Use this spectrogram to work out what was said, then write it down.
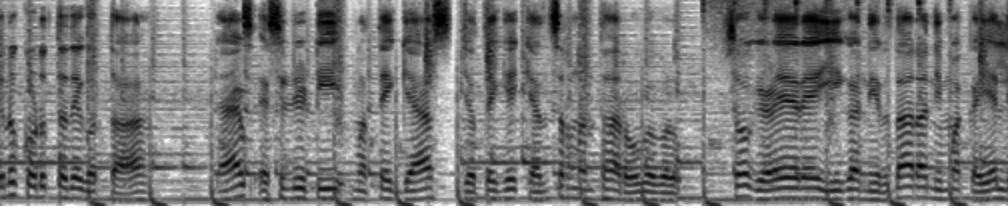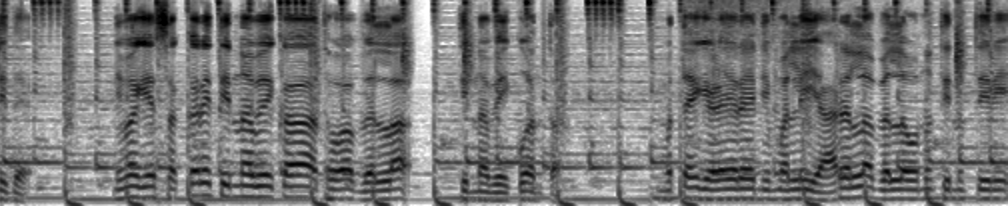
ಏನು ಕೊಡುತ್ತದೆ ಗೊತ್ತಾ? ಗ್ಯಾಸ್ ಎಸಿಡಿಟಿ ಮತ್ತೆ ಗ್ಯಾಸ್ ಜೊತೆಗೆ ಕ್ಯಾನ್ಸರ್ನಂತಹ ರೋಗಗಳು. ಸೊ ಗೆಳೆಯರೇ, ಈಗ ನಿರ್ಧಾರ ನಿಮ್ಮ ಕೈಯಲ್ಲಿದೆ. ನಿಮಗೆ ಸಕ್ಕರೆ ತಿನ್ನಬೇಕಾ ಅಥವಾ ಬೆಲ್ಲ ತಿನ್ನಬೇಕು ಅಂತ? ಮತ್ತೆ ಗೆಳೆಯರೇ, ನಿಮ್ಮಲ್ಲಿ ಯಾರೆಲ್ಲ ಬೆಲ್ಲವನ್ನು ತಿನ್ನುತ್ತೀರಿ?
